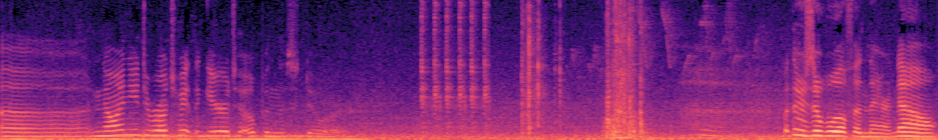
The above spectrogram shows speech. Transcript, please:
Uh, now I need to rotate the gear to open this door. But there's a wolf in there. No,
